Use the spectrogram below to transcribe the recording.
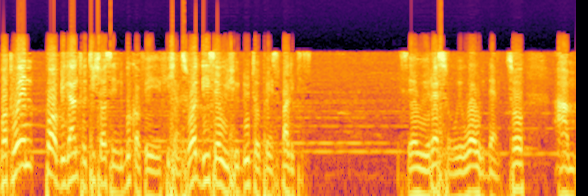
But when Paul began to teach us in the book of Ephesians, what did he say we should do to principalities? He said we wrestle, we war with them. So um,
